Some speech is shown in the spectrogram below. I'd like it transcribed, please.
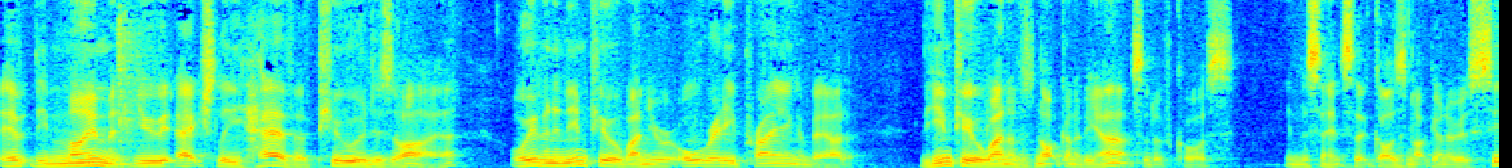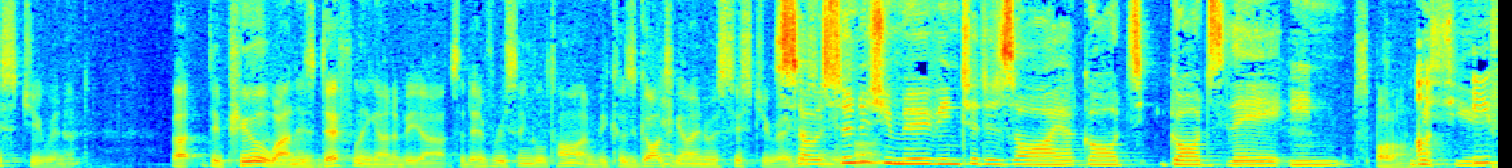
it. The moment you actually have a pure desire, or even an impure one, you're already praying about it. The impure one is not going to be answered, of course, in the sense that God's not going to assist you in it. But the pure one is definitely going to be answered every single time because God's going to assist you every So as single soon as you move into desire, God's God's there in Spot on. with uh, you. If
